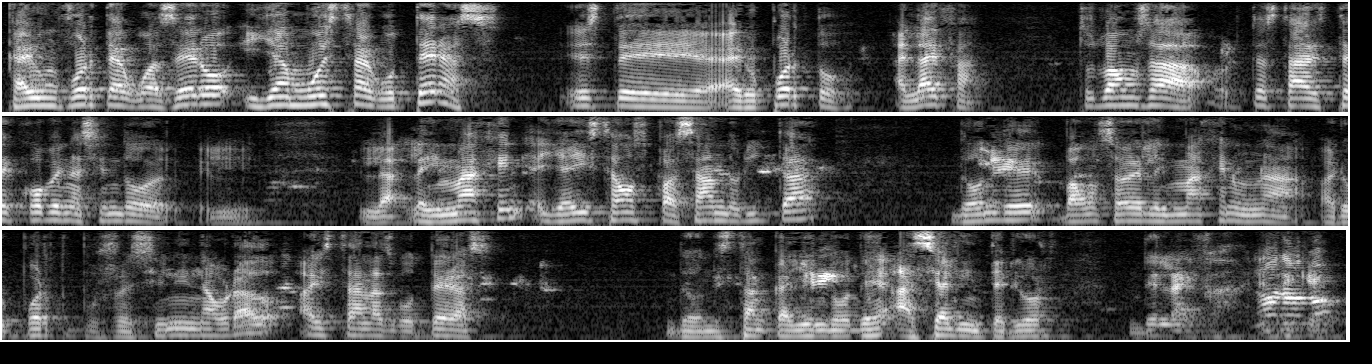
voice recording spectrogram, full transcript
cae un fuerte aguacero y ya muestra goteras este aeropuerto, al AIFA. Entonces vamos a, ahorita está este joven haciendo la, la, imagen y ahí estamos pasando ahorita donde vamos a ver la imagen, un aeropuerto pues recién inaugurado, ahí están las goteras de donde están cayendo de hacia el interior del AIFA. No, no, no,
